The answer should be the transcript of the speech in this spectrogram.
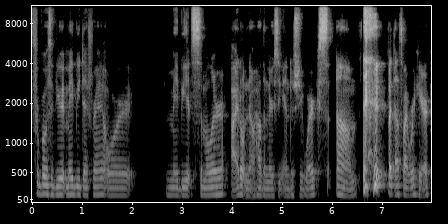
for both of you, it may be different or maybe it's similar. I don't know how the nursing industry works, um, but that's why we're here.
